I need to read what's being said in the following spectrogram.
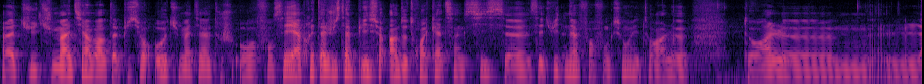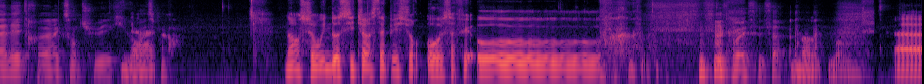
voilà, tu, tu maintiens, par exemple, t'appuies sur O, tu maintiens la touche O enfoncée, et après tu as juste appuyé sur 1, 2, 3, 4, 5, 6, euh, 7, 8, 9 en fonction, et tu auras, le, t'auras le, la lettre accentuée qui correspond. Non, sur Windows, si tu restes appuyé sur O, ça fait O. ouais, c'est ça. Non, bon. Euh,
